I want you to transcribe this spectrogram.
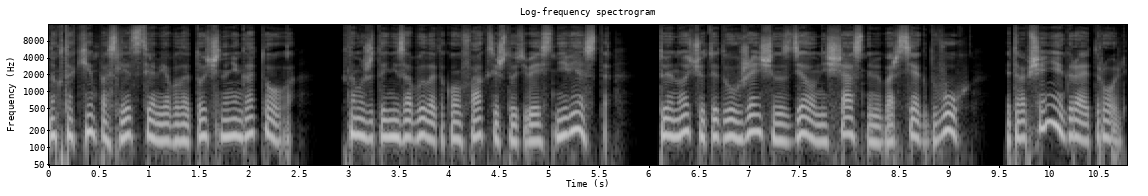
Но к таким последствиям я была точно не готова. К тому же ты не забыла о таком факте, что у тебя есть невеста. Той ночью ты двух женщин сделал несчастными, Барсек, двух. Это вообще не играет роли».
